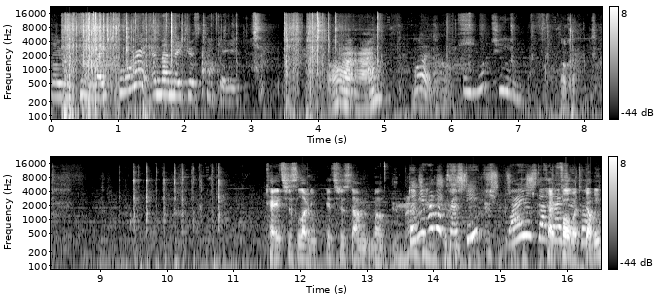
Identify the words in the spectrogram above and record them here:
they were too late for it, and then they just TK'd. Alright, Ryan. What? I'm watching. Okay. Okay, it's just loading. It's just um well. Don't you have a prestige? Why is that Okay, forward. W.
